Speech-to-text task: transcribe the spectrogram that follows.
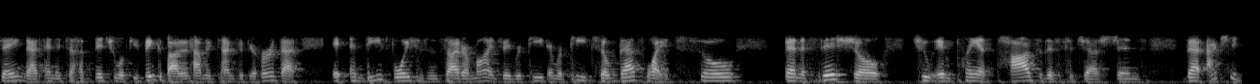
saying that, and it's a habitual, if you think about it, how many times have you heard that? It, and these voices inside our minds, they repeat and repeat. So that's why it's so beneficial to implant positive suggestions that actually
